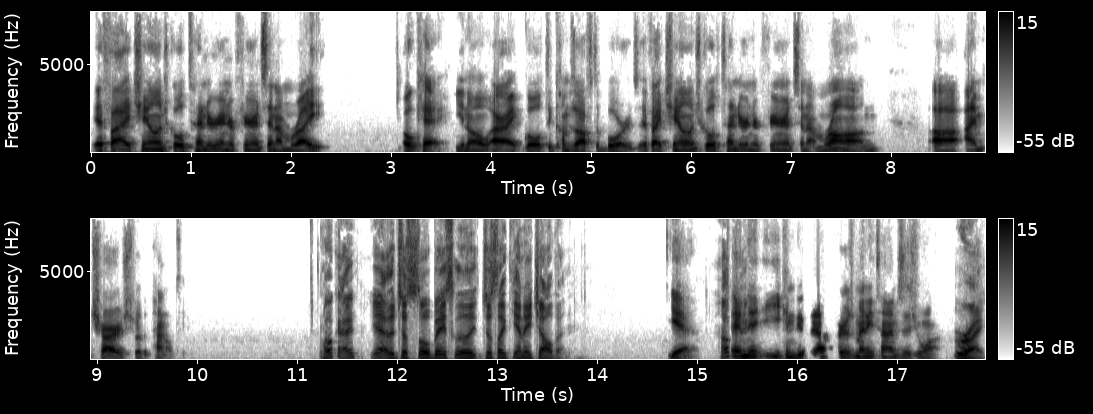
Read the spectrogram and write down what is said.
if I challenge goaltender interference and I'm right, okay, you know, all right, goaltender comes off the boards. If I challenge goaltender interference and I'm wrong, uh, I'm charged with a penalty. Okay, yeah, just so basically just like the NHL then. Yeah, Okay. and then you can do that for as many times as you want. Right,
